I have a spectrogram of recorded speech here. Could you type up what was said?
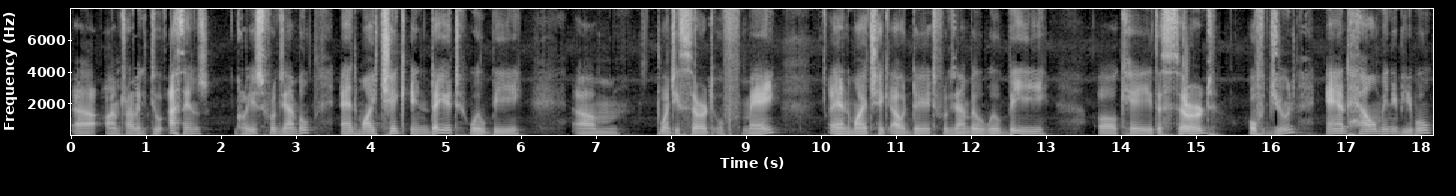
uh, I'm traveling to Athens Greece for example and my check-in date will be um, 23rd of May and my checkout date for example will be okay the 3rd of June and how many people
